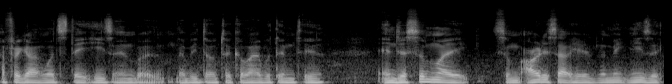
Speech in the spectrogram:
I forgot what state he's in, but that'd be dope to collab with him too. And just some like some artists out here that make music,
